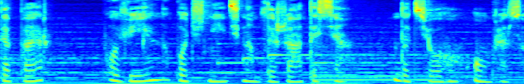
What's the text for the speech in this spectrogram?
Тепер повільно почніть наближатися до цього образу.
